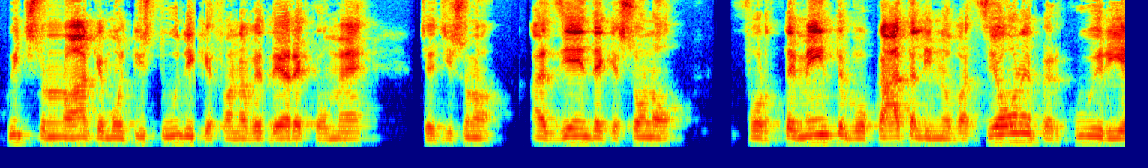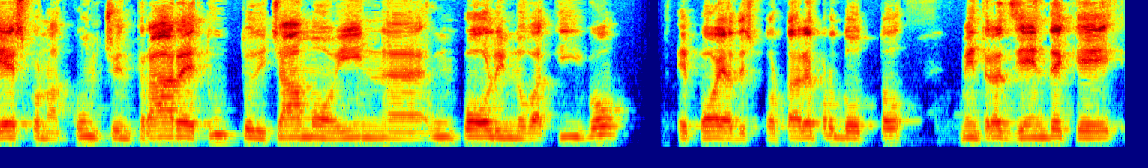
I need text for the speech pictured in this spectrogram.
Qui ci sono anche molti studi che fanno vedere come cioè, ci sono aziende che sono fortemente vocate all'innovazione, per cui riescono a concentrare tutto diciamo, in eh, un polo innovativo e poi ad esportare il prodotto, mentre aziende che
